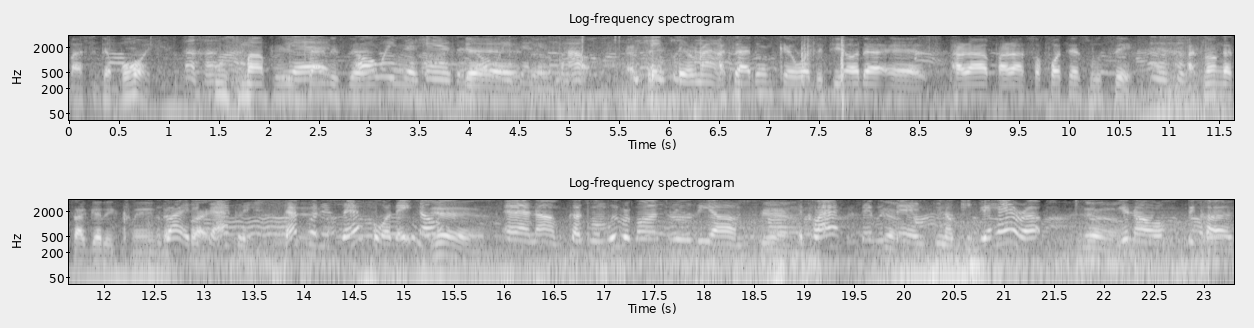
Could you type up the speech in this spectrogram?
But the boy -huh. whose mouth Yes, is there. always in hands, it's Yeah, always in so his mouth. I We said- can't play around. I said, I don't care what the other uh, para, para supporters will say. As long as I get it clean, that's right, fine. exactly. That's what it's there for. They know. Yeah. And because when we were going through the, um, Yeah. the classes, they were saying, you know, keep your hair up, Yeah. you know, because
